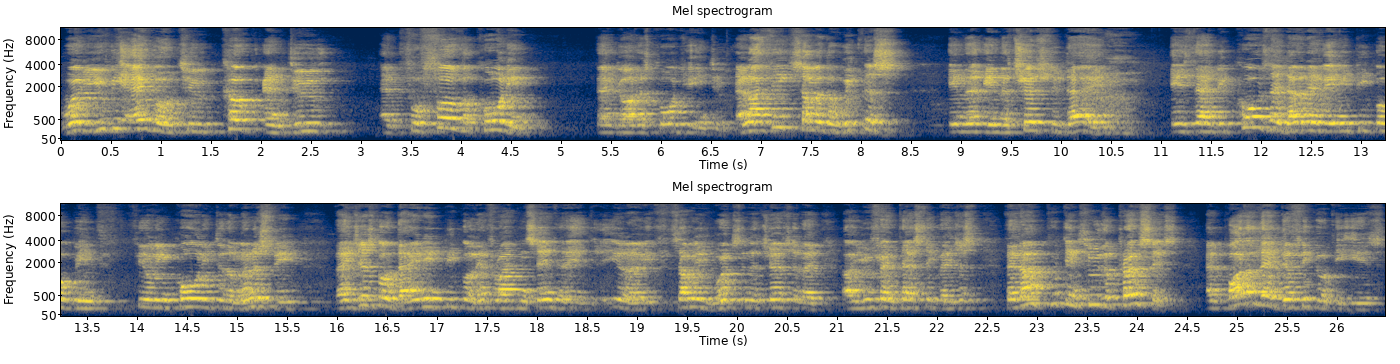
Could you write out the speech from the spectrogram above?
will you be able to cope and do and fulfill the calling that God has called you into? And I think some of the weakness in the in the church today is that because they don't have any people being feeling called into the ministry, they just ordaining people left, right, and centre. You know, if somebody works in the church and they are oh, you fantastic, they just they don't put them through the process. And part of that difficulty is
